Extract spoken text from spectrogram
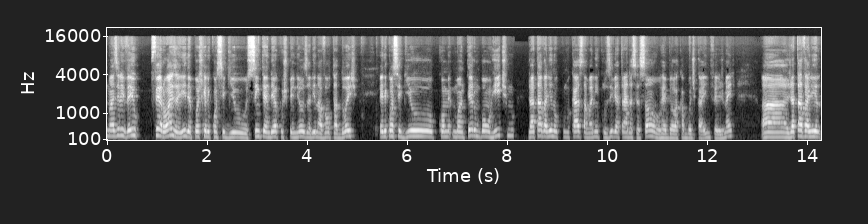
mas ele veio feroz ali, depois que ele conseguiu se entender com os pneus ali na volta 2, ele conseguiu manter um bom ritmo, já estava ali, no, no caso, estava ali inclusive atrás da sessão, o Rebelo acabou de cair, infelizmente, uh, já estava ali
